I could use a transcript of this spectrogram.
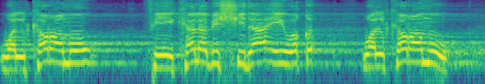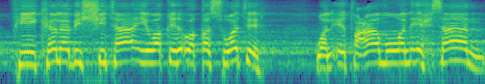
والكرم في كلب الشداء وق والكرم في كلب الشتاء وقسوته والإطعام والإحسان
